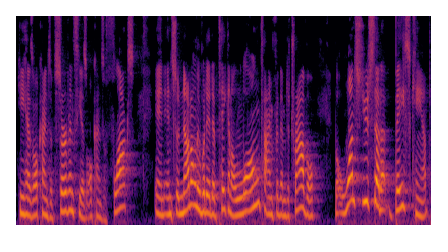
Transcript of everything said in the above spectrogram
He has all kinds of servants, he has all kinds of flocks. And, and so, not only would it have taken a long time for them to travel, but once you set up base camp,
